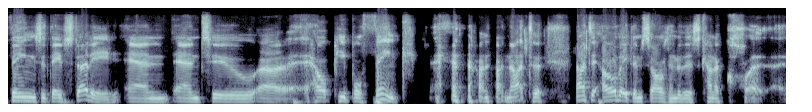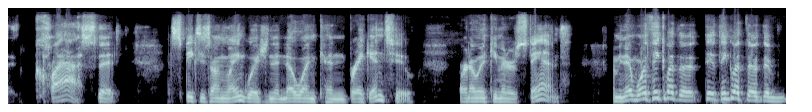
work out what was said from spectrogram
things that they've studied and and to uh, help people think not to not to elevate themselves into this kind of cl- class that speaks its own language and that no one can break into or no one can even understand. I mean think about the think about the the,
